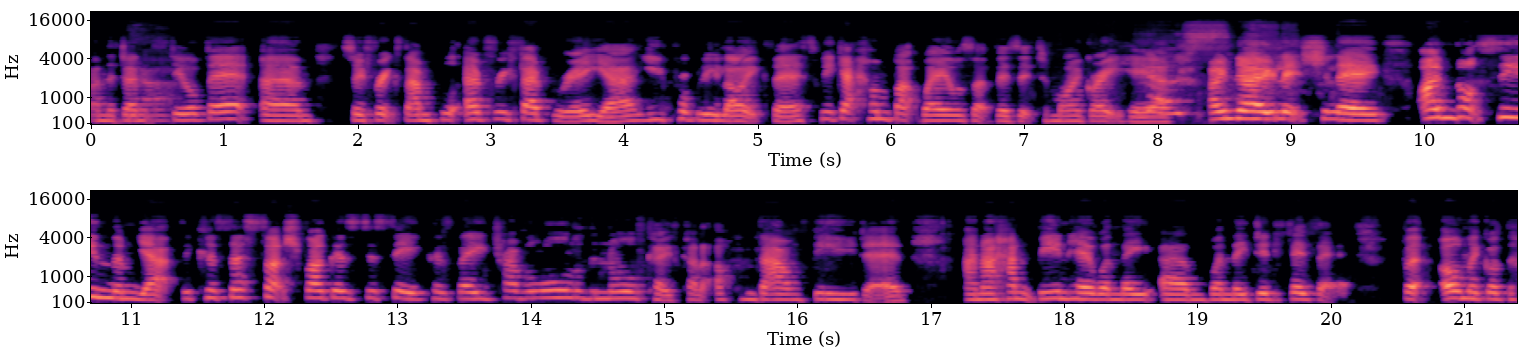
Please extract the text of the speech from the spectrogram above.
and the density yeah. of it. Um, so for example, every February, yeah, you probably like this. We get humpback whales that visit to migrate here. Yes. I know, literally. I'm not seeing them yet because they're such buggers to see because they travel all of the north coast, kind of up and down feeding. And I hadn't been here when they um when they did visit but oh my god the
